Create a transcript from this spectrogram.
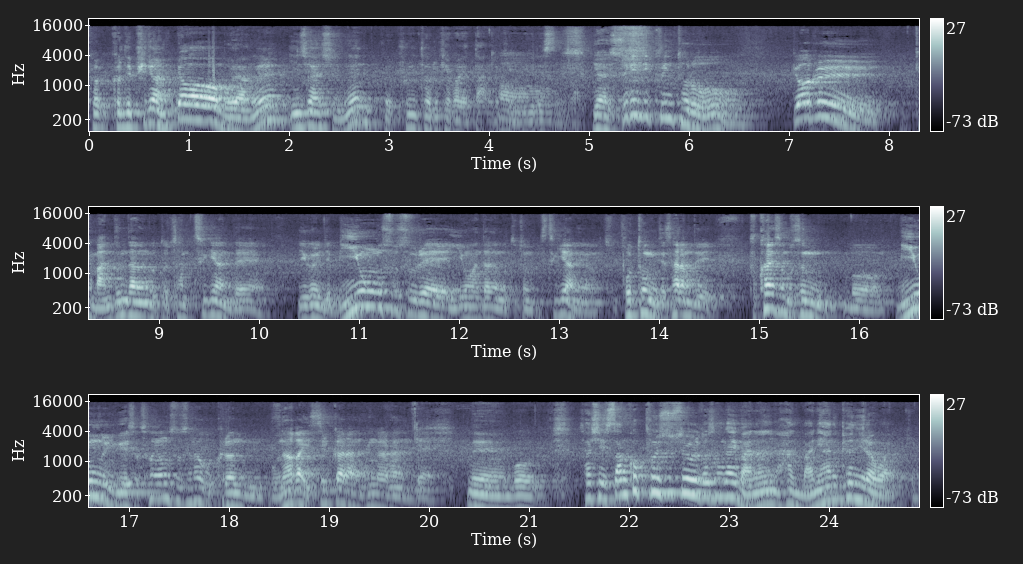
그, 그런데 필요한 뼈 모양을 인쇄할 수 있는 그 프린터를 개발했다. 이렇게 어. 얘기를 했습니다. 야, 3D 프린터로 뼈를 이렇게 만든다는 것도 참 특이한데 이걸 이제 미용 수술에 이용한다는 것도 좀 특이하네요. 보통 이제 사람들이 북한에서 무슨 뭐 미용을 위해서 성형 수술하고 그런 문화가 있을까라는 생각을 하는데 네, 뭐 사실 쌍꺼풀 수술도 상당히 많이, 한- 많이 하는 편이라고 좀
